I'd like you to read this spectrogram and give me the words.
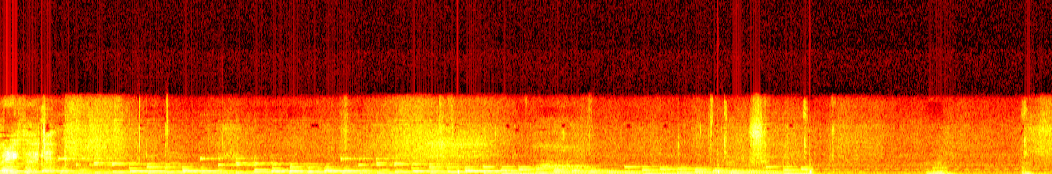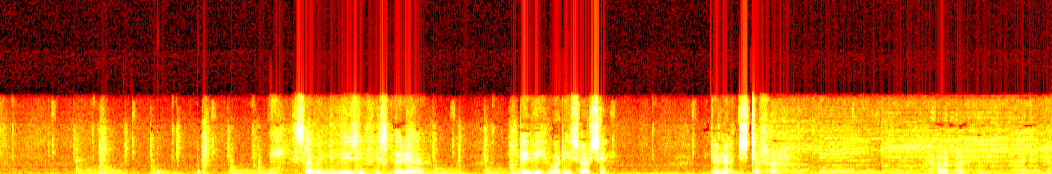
very good Disturbing the music of his career? Baby, what he's searching? Do not disturb her. Her or him, I don't know.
